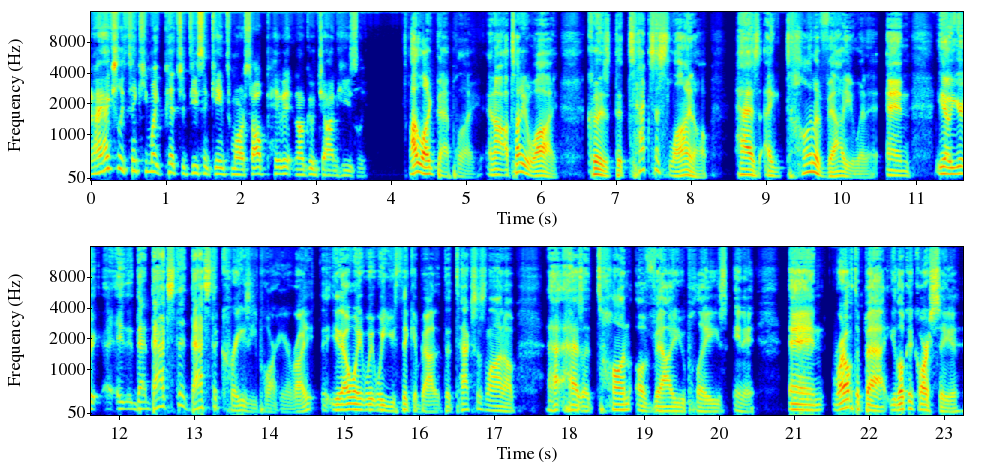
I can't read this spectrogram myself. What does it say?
And I actually think he might pitch a decent game tomorrow. So I'll pivot and I'll go Jon Heasley. I like that play. And I'll tell you why. Because the Texas lineup has a ton of value in it. And you know, you're eh, that that's the that's the crazy part here, right? You know, when, when you think about it, the Texas lineup ha- has a ton of value plays in it. And right off the bat, you look at Garcia,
